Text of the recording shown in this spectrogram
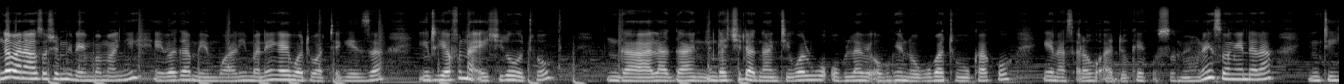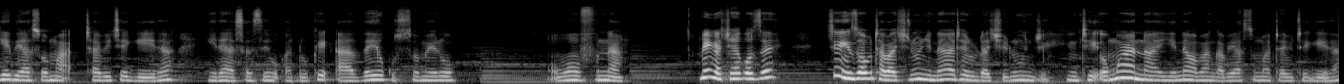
Nga bana ba social media mbamanyi ebagambye mbu alimba. Naye nga ye bwati wategeeza nti yafuna ekirooto nga kiraga nti waliwo obulabe obugenda okubatuukako genda asalawo adduke ku ssomero. N'ensonga endala nti ye byasoma tabitegeera era yasazeewo adduke aveeyo ku ssomero oba nfuna naye nga kyakoze kiyinza obutaba kirungi naye ate luda kirungi nti omwana yenna wabanga byasoma tabitegeera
